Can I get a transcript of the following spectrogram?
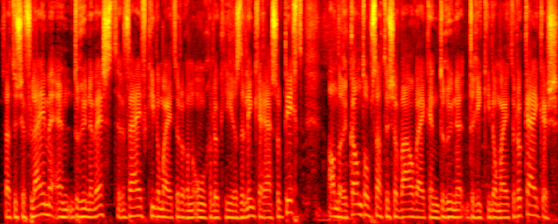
staat tussen Vlijmen en Drune-West 5 kilometer door een ongeluk. Hier is de linkerreis ook dicht. Andere kant op staat tussen Waalwijk en Drune 3 kilometer door kijkers.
